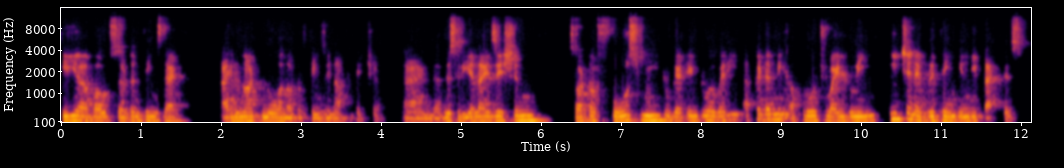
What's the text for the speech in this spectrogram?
clear about certain things that I do not know a lot of things in architecture. And uh, this realization sort of forced me to get into a very academic approach while doing each and everything in the practice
